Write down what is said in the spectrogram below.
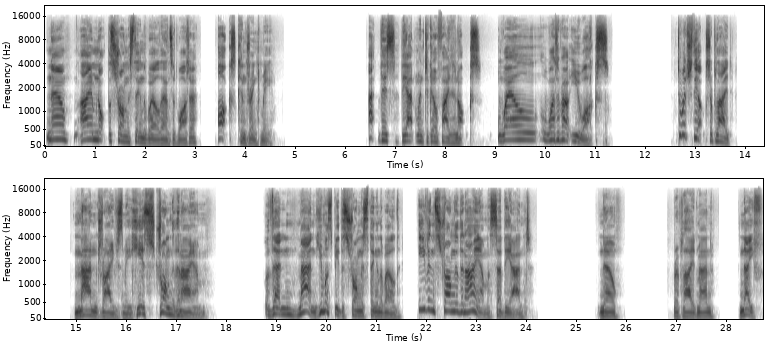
No, I am not the strongest thing in the world, answered water. Ox can drink me. At this, the ant went to go find an ox. Well, what about you, ox? To which the ox replied, Man drives me. He is stronger than I am. Then, man, you must be the strongest thing in the world. Even stronger than I am, said the ant. No, replied man. Knife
